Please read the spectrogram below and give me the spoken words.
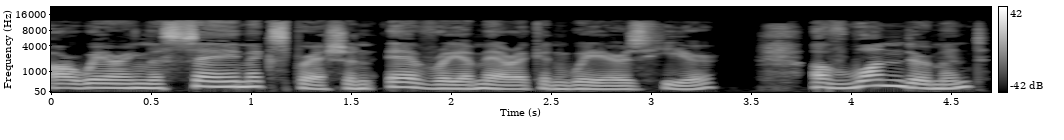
are wearing the same expression every American wears here of wonderment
